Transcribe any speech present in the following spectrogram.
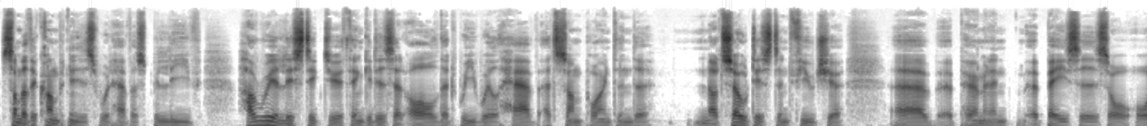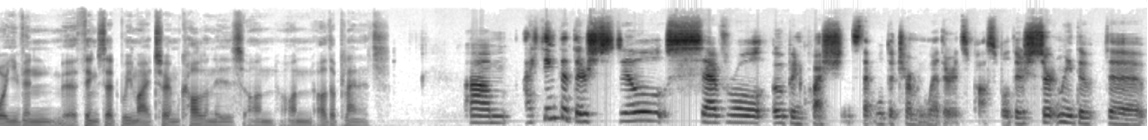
some of the companies would have us believe. How realistic do you think it is at all that we will have at some point in the not so distant future uh, permanent uh, bases or, or even uh, things that we might term colonies on, on other planets? Um, I think that there's still several open questions that will determine whether it's possible. There's certainly the, the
